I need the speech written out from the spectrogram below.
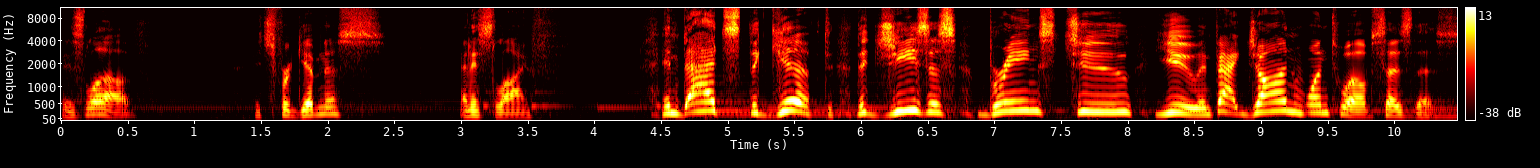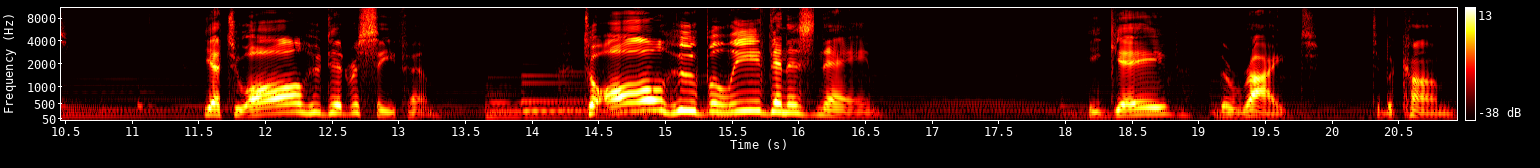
is love, it's forgiveness, and it's life. And that's the gift that Jesus brings to you. In fact, John 1:12 says this. Yet to all who did receive him, to all who believed in his name, he gave the right to become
